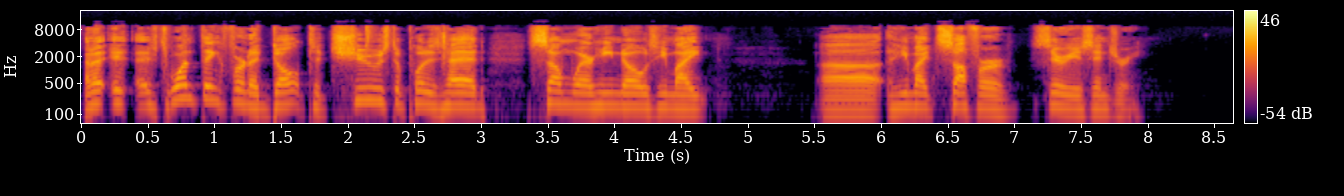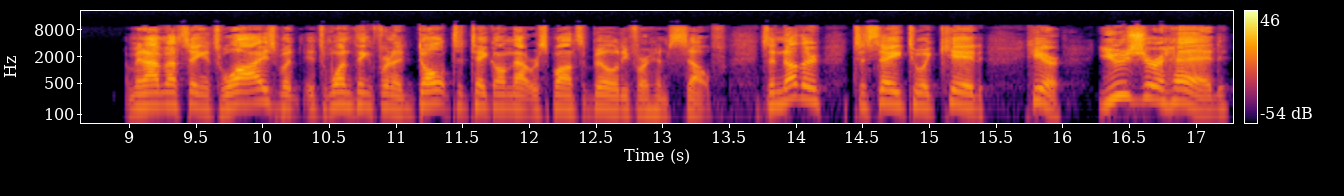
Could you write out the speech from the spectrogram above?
and it, it's one thing for an adult to choose to put his head somewhere he knows he might uh, he might suffer serious injury. I mean, I'm not saying it's wise, but it's one thing for an adult to take on that responsibility for himself. It's another to say to a kid, here, use your head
